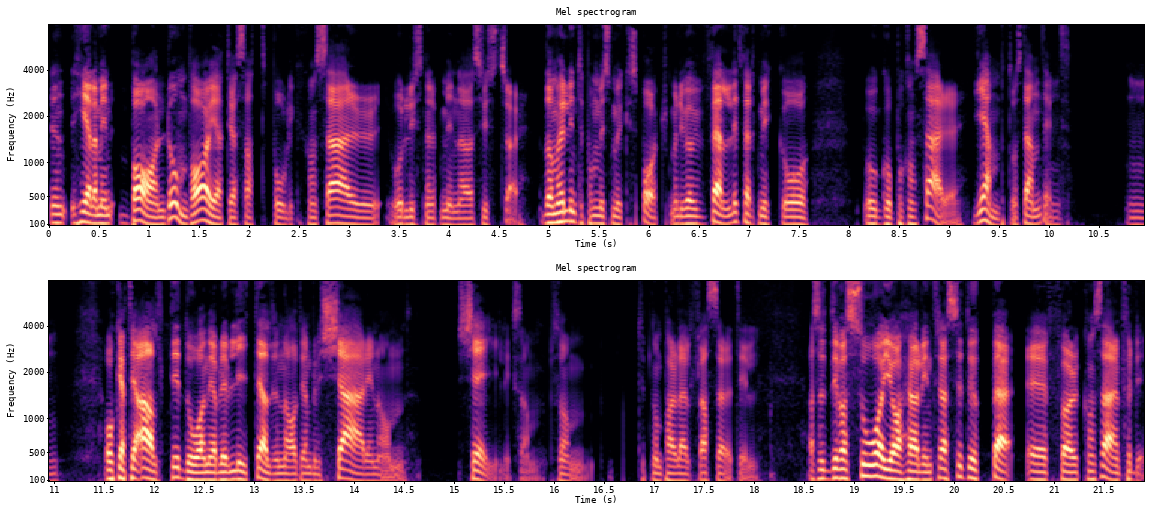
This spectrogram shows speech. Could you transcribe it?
en, Hela min barndom var ju att jag satt på olika konserter och lyssnade på mina systrar. De höll inte på med så mycket sport Men det var väldigt, väldigt mycket att, att gå på konserter Jämt och ständigt mm. Och att jag alltid då när jag blev lite äldre än Adrian blev kär i någon tjej liksom Som typ någon parallellklassare till Alltså det var så jag höll intresset uppe eh, för konserten För det,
